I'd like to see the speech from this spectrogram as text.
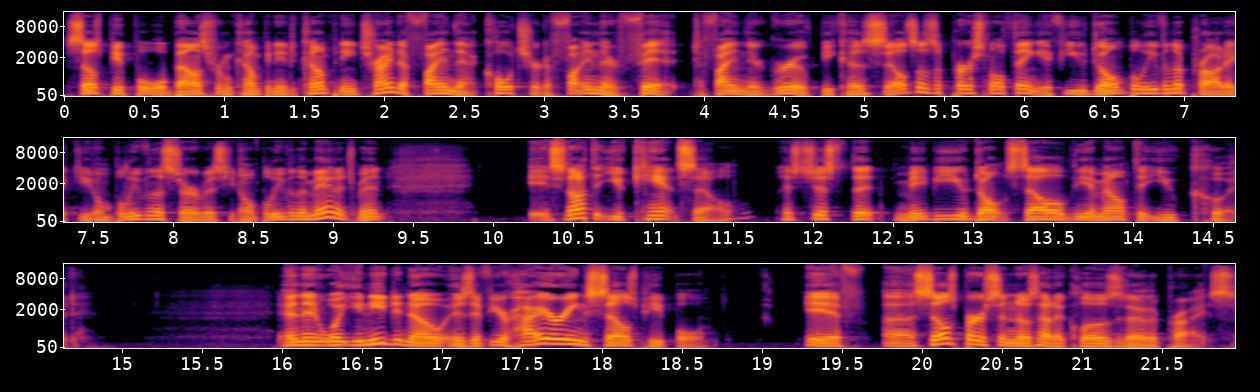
salespeople will bounce from company to company trying to find that culture, to find their fit, to find their groove, because sales is a personal thing. If you don't believe in the product, you don't believe in the service, you don't believe in the management, it's not that you can't sell, it's just that maybe you don't sell the amount that you could. And then what you need to know is if you're hiring salespeople, if a salesperson knows how to close, they're the prize.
